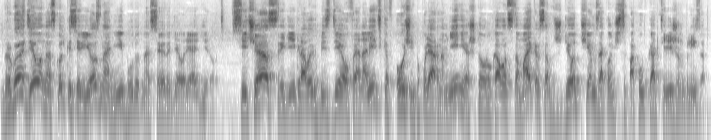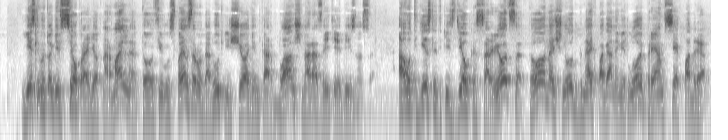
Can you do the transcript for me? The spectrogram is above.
Другое дело, насколько серьезно они будут на все это дело реагировать. Сейчас среди игровых безделов и аналитиков очень популярно мнение, что руководство Microsoft ждет, чем закончится покупка Activision Blizzard. Если в итоге все пройдет нормально, то Филу Спенсеру дадут еще один карт-бланш на развитие бизнеса. А вот если таки сделка сорвется, то начнут гнать поганой метлой прям всех подряд.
